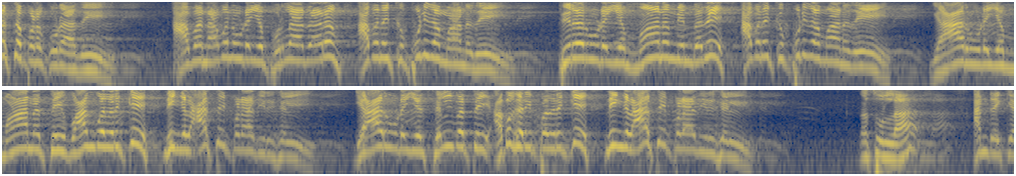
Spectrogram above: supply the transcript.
ஆசைப்படக்கூடாது. அவன் அவனுடைய பொருளாதாரம் அவனுக்கு புனிதமானது. பிறருடைய மானம் என்பது அவனுக்கு புனிதமானது. யாருடைய மானத்தை வாங்குவதற்கு நீங்கள் ஆசைப்படாதீர்கள். யாருடைய செல்வத்தை அபகரிப்பதற்கு நீங்கள் ஆசைப்படாதீர்கள். ரசூல்லா அன்றைக்கு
